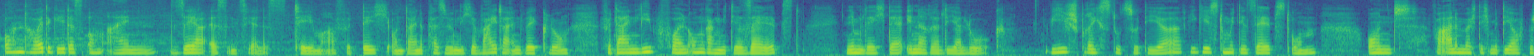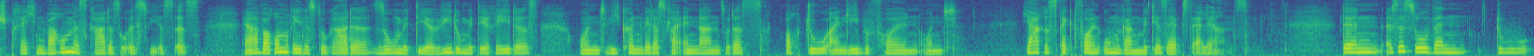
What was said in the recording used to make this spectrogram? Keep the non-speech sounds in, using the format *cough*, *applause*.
Und heute geht es um ein sehr essentielles Thema für dich und deine persönliche Weiterentwicklung, für deinen liebevollen Umgang mit dir selbst, nämlich der innere Dialog. Wie sprichst du zu dir? Wie gehst du mit dir selbst um? Und vor allem möchte ich mit dir auch besprechen, warum es gerade so ist, wie es ist. Ja, warum redest du gerade so mit dir, wie du mit dir redest und wie können wir das verändern, sodass auch du einen liebevollen und ja, respektvollen Umgang mit dir selbst erlernst. Denn es ist so, wenn du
